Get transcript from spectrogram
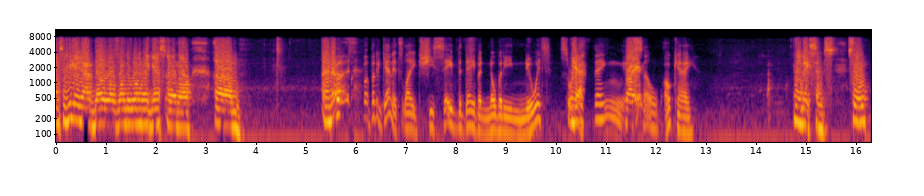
And so he may not know of Wonder Woman, I guess. I don't know. Um, and, uh, but, but, but again, it's like she saved the day, but nobody knew it, sort yeah. of thing. Right. So okay, that makes sense. So,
